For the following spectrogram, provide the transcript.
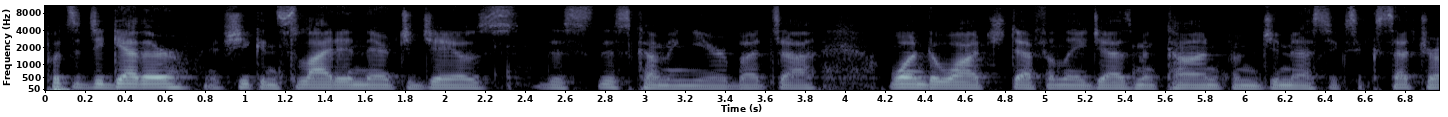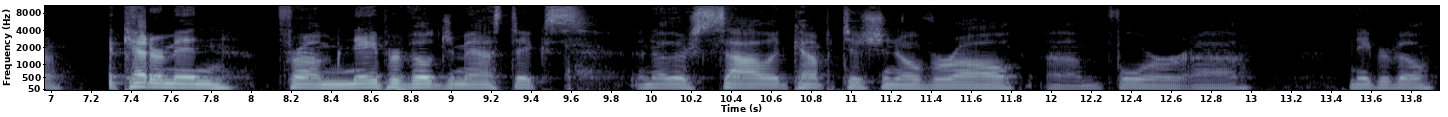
puts it together, if she can slide in there to JOs this this coming year. But uh, one to watch definitely Jasmine Khan from Gymnastics Etc. Ketterman from Naperville Gymnastics, another solid competition overall um, for uh, Naperville.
